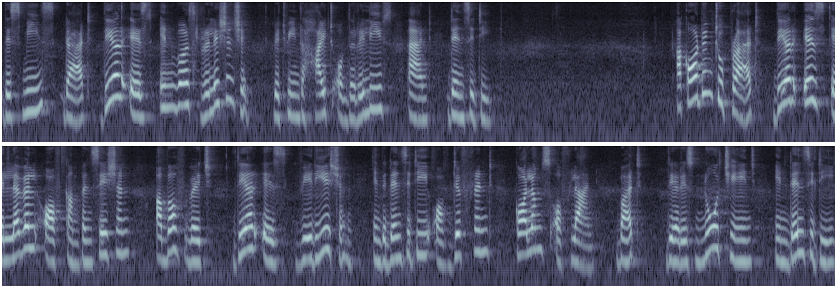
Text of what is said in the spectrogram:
This means that there is inverse relationship between the height of the reliefs and density. According to Pratt, there is a level of compensation above which there is variation in the density of different columns of land, but there is no change in density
